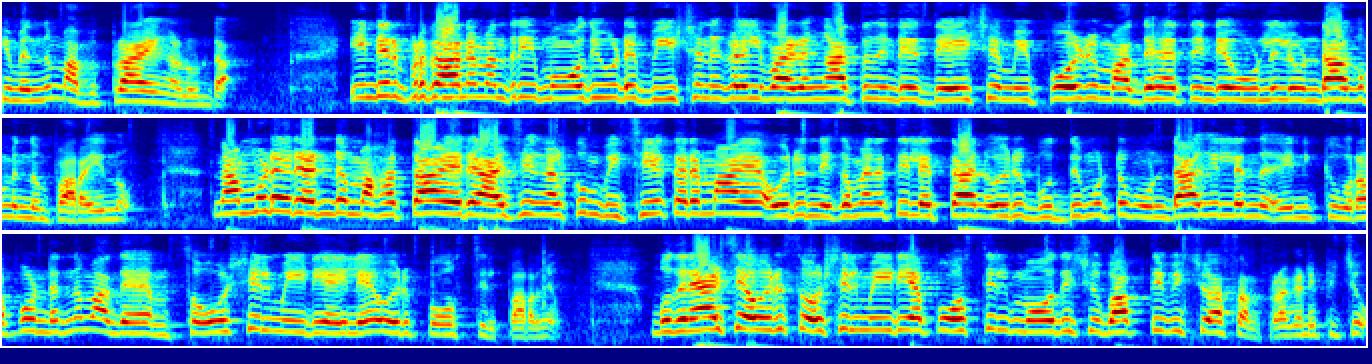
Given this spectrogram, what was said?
നയമായിരിക്കുമെന്നും അഭിപ്രായങ്ങളുണ്ട്. ഇന്ത്യൻ പ്രധാനമന്ത്രി മോദിയുടെ ഭീഷണികളിൽ വഴങ്ങാത്തതിന്റെ ദേഷ്യം ഇപ്പോഴും അദ്ദേഹത്തിന്റെ ഉള്ളിലുണ്ടാകുമെന്നും പറയുന്നു. നമ്മുടെ രണ്ട് മഹത്തായ രാജ്യങ്ങൾക്കും വിജയകരമായ ഒരു നിഗമനത്തിലെത്താൻ ഒരു ബുദ്ധിമുട്ടും ഉണ്ടാകില്ലെന്ന് എനിക്ക് ഉറപ്പുണ്ടെന്നും അദ്ദേഹം സോഷ്യൽ മീഡിയയിലെ ഒരു പോസ്റ്റിൽ പറഞ്ഞു. ബുധനാഴ്ച ഒരു സോഷ്യൽ മീഡിയ പോസ്റ്റിൽ മോദി ശുഭാപ്തി വിശ്വാസം പ്രകടിപ്പിച്ചു.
